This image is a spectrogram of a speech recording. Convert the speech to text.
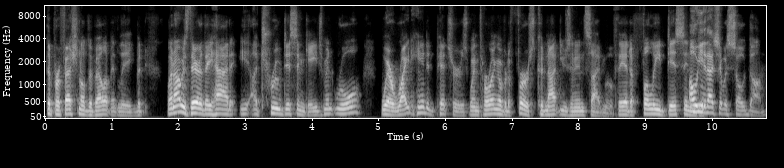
the Professional Development League. But when I was there, they had a true disengagement rule where right-handed pitchers, when throwing over to first, could not use an inside move. They had to fully disengage. Oh yeah, that shit was so dumb.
